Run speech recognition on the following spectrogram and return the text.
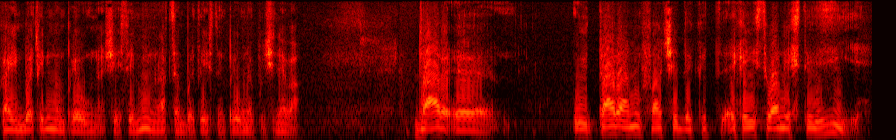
care îmbătrânim împreună și este minunat să îmbătrânești împreună cu cineva. Dar uh, uitarea nu face decât, că adică este o anestezie.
